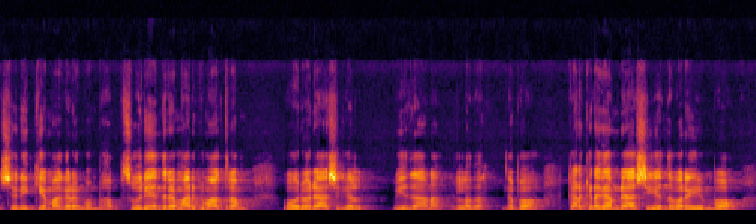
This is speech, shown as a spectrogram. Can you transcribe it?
ശനിക്ക് മകരം കുംഭം. സൂര്യേന്ദ്രന്മാർക്ക് മാത്രം ഓരോ രാശികൾ വീതമാണ് ഉള്ളത്. അപ്പോൾ കർക്കിടകം രാശി എന്ന് പറയുമ്പോൾ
